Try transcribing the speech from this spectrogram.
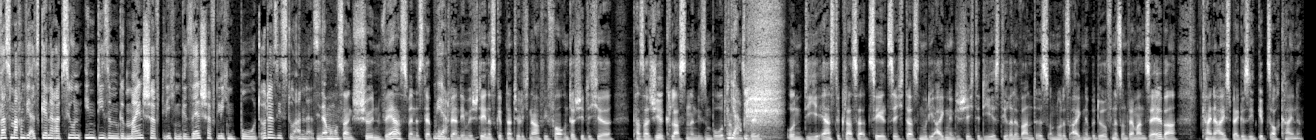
Was machen wir als Generation in diesem gemeinschaftlichen, gesellschaftlichen Boot? Oder siehst du anders? Ja, man muss sagen, schön wär's, wenn es der Punkt ja. wäre, an dem wir stehen. Es gibt natürlich nach wie vor unterschiedliche Passagierklassen in diesem Boot, wenn ja. man so will. Und die erste Klasse erzählt sich, dass nur die eigene Geschichte die ist, die relevant ist und nur das eigene Bedürfnis. Und wenn man selber keine Eisberge sieht, gibt's auch keine.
